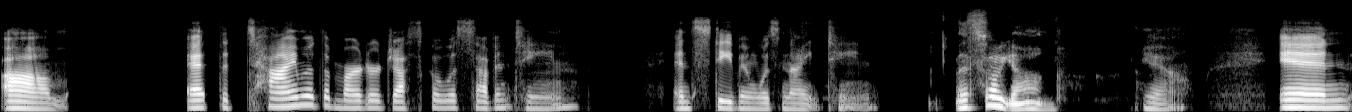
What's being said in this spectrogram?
Um, at the time of the murder, Jesika was 17 and Stephen was 19. That's so young. Yeah. In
